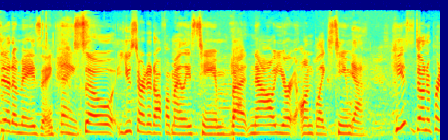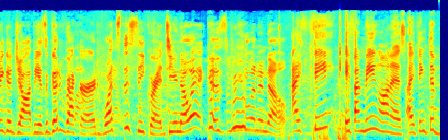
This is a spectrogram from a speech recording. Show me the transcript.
did amazing. Thanks. So you started off on Miley's team, but now you're on Blake's team. Yeah. He's done a pretty good job. He has a good record. What's the secret? Do you know it? Because we want to know. I think, if I'm being honest, I think the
